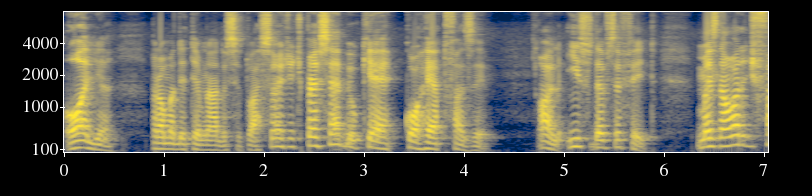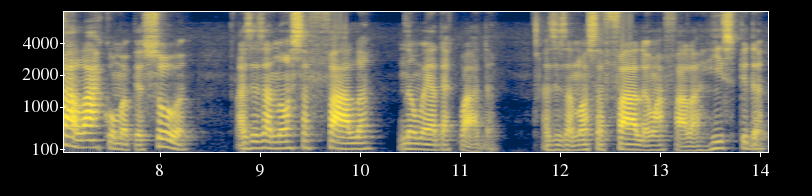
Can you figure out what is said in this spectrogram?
olha para uma determinada situação, a gente percebe o que é correto fazer. Olha, isso deve ser feito. Mas na hora de falar com uma pessoa, às vezes a nossa fala não é adequada. Às vezes a nossa fala é uma fala ríspida,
